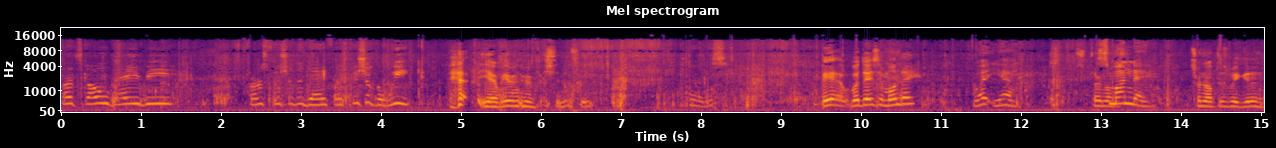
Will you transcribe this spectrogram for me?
Let's go, baby. First fish of the day. First fish of the week. yeah, we haven't been fishing this week. There it is. Yeah, what day is it? Monday? What? Yeah. It's It's off, Monday. starting off this week good.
